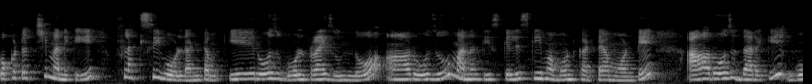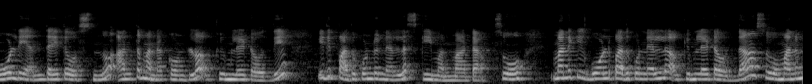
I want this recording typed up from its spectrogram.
ఒకటి వచ్చి మనకి ఫ్లెక్సీ గోల్డ్ అంటాం. ఏ రోజు గోల్డ్ ప్రైస్ ఉందో ఆ రోజు మనం తీసుకెళ్ళి స్కీమ్ అమౌంట్ కట్టాము అంటే ఆ రోజు ధరకి గోల్డ్ ఎంతైతే వస్తుందో అంత మన అకౌంట్లో అక్యుములేట్ అవుద్ది. ఇది పదకొండు నెలల స్కీమ్ అనమాట సో మనకి గోల్డ్ పదకొండు నెలలు అక్యుములేట్ అవుద్దా? సో మనం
